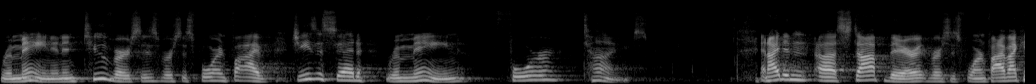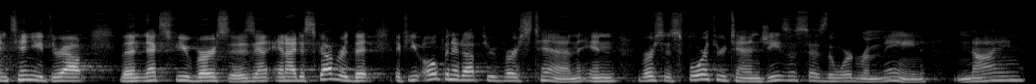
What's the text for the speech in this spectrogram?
remain. And in two verses, verses four and five, Jesus said remain four times. And I didn't uh, stop there at verses four and five. I continued throughout the next few verses, and, and I discovered that if you open it up through verse 10, in verses four through 10, Jesus says the word remain nine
